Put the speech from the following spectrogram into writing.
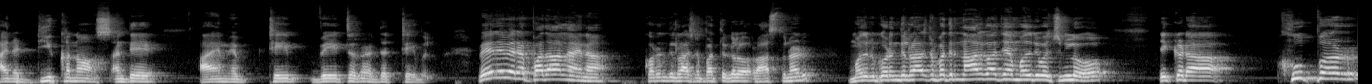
ఆయన డీకనాస్ అంటే ఐఎమ్ ఏ టే వెయిటర్ అట్ ద టేబుల్ వేరే వేరే పదాలను ఆయన కొరందులు రాసిన పత్రికలో రాస్తున్నాడు. మొదటి కొరింతలు రాసిన పత్రిక నాలుగో అధ్యాయం మొదటి వచనంలో ఇక్కడ హూపర్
